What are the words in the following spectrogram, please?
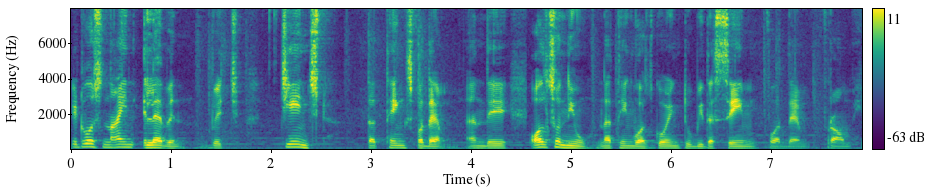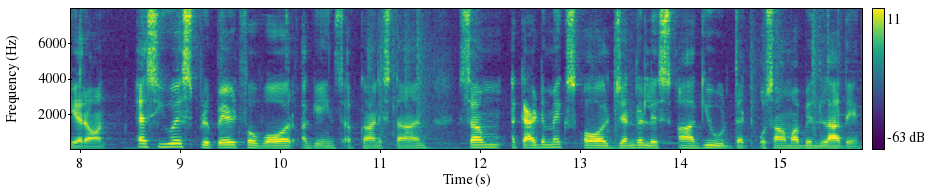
It was 9/11 which changed the things for them and they also knew nothing was going to be the same for them from here on. As US prepared for war against Afghanistan, some academics or generalists argued that Osama bin Laden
